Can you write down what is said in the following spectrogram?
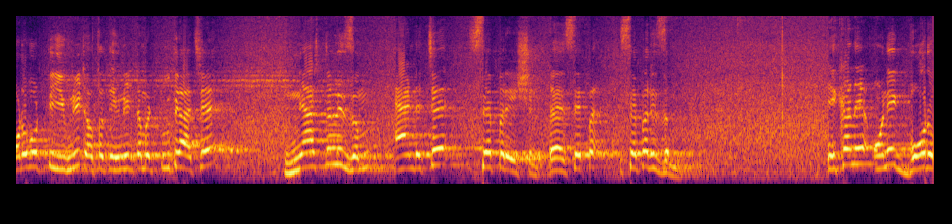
পরবর্তী ইউনিট অর্থাৎ ইউনিট নাম্বার টুতে আছে ন্যাশনালিজম অ্যান্ড হচ্ছে সেপারেশন সেপারিজম এখানে অনেক বড়,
